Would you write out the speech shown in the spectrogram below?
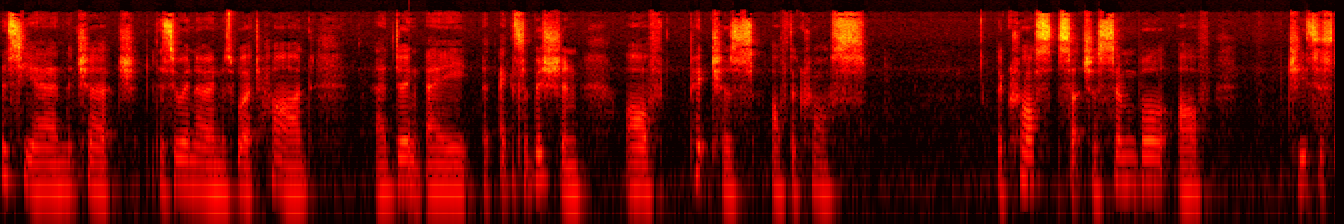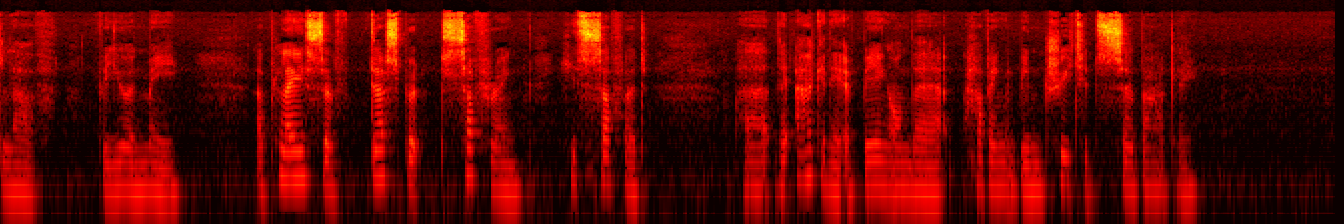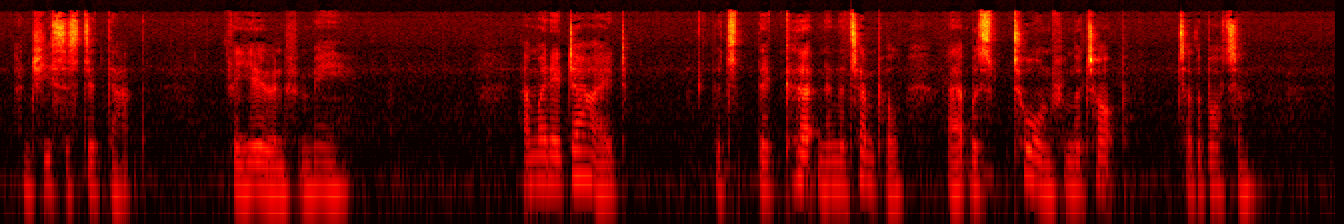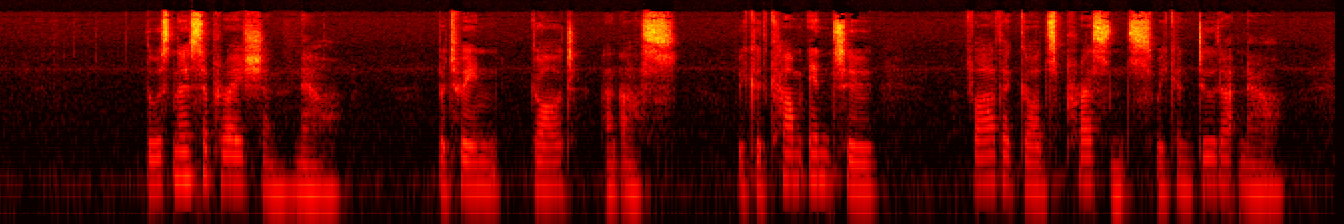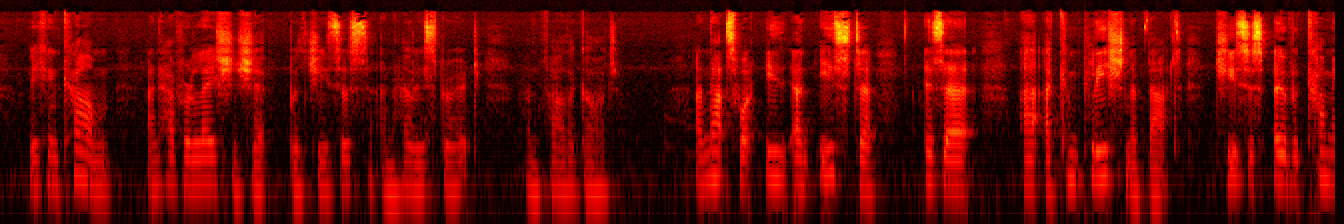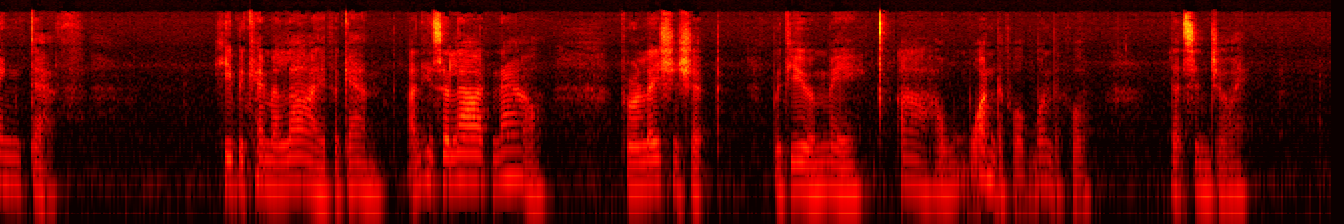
This year in the church, Lizzie Owen has worked hard uh, doing a, a exhibition of pictures of the cross. The cross, such a symbol of Jesus' love for you and me, a place of desperate suffering. He suffered uh, the agony of being on there, having been treated so badly. And Jesus did that for you and for me. And when he died, the, the curtain in the temple uh, was torn from the top to the bottom. There was no separation now between God and us. We could come into Father God's presence. We can do that now. We can come and have relationship with Jesus and Holy Spirit and Father God. And that's what e- an Easter is a, a, a completion of that. Jesus overcoming death. He became alive again, and he's alive now for relationship with you and me. Ah, wonderful, wonderful. Let's enjoy.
